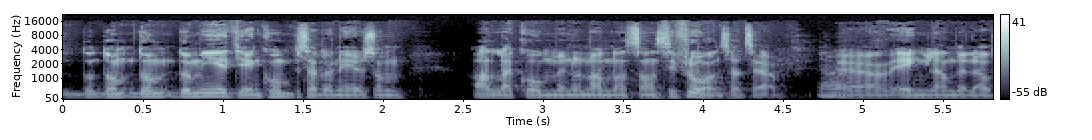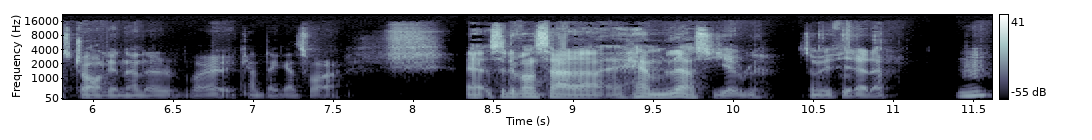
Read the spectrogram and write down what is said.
de, de, de, de är ett gäng kompisar där nere som alla kommer någon annanstans ifrån, så att säga. Eh, England eller Australien eller vad det kan tänkas vara. Eh, så det var en så här eh, hemlös jul som vi firade. Mm.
